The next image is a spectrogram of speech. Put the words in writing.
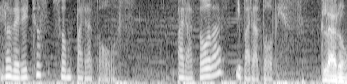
los derechos son para todos para todas y para todos. Claro,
